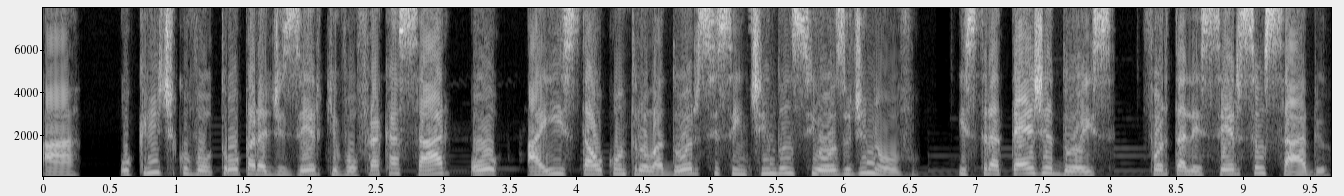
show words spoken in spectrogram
Ah, o crítico voltou para dizer que vou fracassar, ou, aí está o controlador se sentindo ansioso de novo. Estratégia 2: Fortalecer seu sábio.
